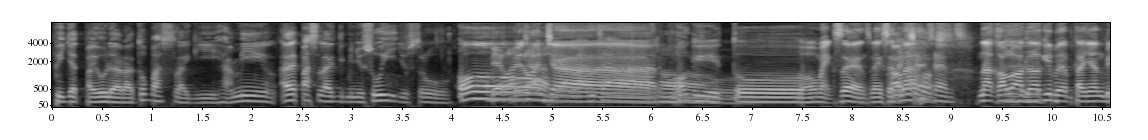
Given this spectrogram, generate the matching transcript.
pijat payudara tuh pas lagi hamil eh pas lagi menyusui justru Oh, Biar Biar lancar. Oh, gitu. Oh, make sense, make sense. Kalau- Nah, Make sense. nah, kalau ada lagi pertanyaan B,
